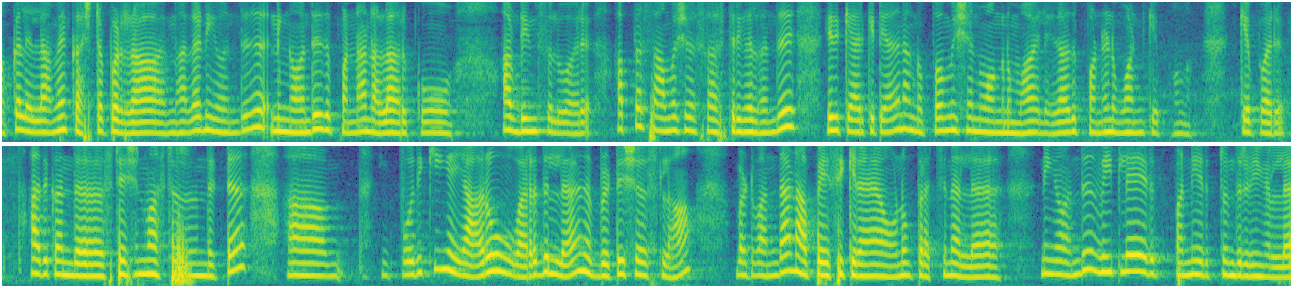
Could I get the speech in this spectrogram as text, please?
மக்கள் எல்லாமே கஷ்டப்படுறா. அதனால் நீ வந்து நீங்கள் வந்து இது பண்ணால் நல்லாயிருக்கும் அப்படின்னு சொல்லுவார். அப்புறம் சாம்பசிவ சாஸ்திரிகள் வந்து இதுக்கு யார்கிட்டயாவது நாங்கள் பெர்மிஷன் வாங்கணுமா? இல்லை ஏதாவது பண்ணணுமான்னு கேட்பாங்க கேட்பாரு. அதுக்கு அந்த ஸ்டேஷன் மாஸ்டர் இருந்துட்டு இப்போதைக்கு இங்கே யாரும் வரதில்லை இந்த பிரிட்டிஷர்ஸ்லாம் பட் வந்தால் நான் பேசிக்கிறேன் ஒன்றும் பிரச்சனை இல்லை. நீங்கள் வந்து வீட்டிலே எடுத்து பண்ணி எடுத்துகிட்டு வந்துடுவீங்கள்ல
